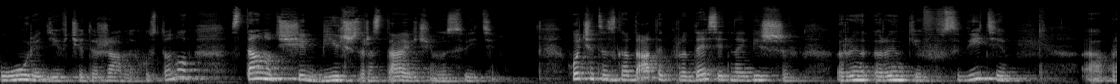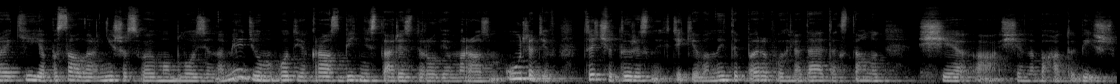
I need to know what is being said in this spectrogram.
урядів чи державних установ, стануть ще більш зростаючими у світі. Хочете згадати про 10 найбільших ринків в світі, про які я писала раніше в своєму блозі на медіум. От якраз бідність, старість, здоров'я, маразм урядів це чотири з них. Тільки вони тепер виглядає так стануть ще, ще набагато більше.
